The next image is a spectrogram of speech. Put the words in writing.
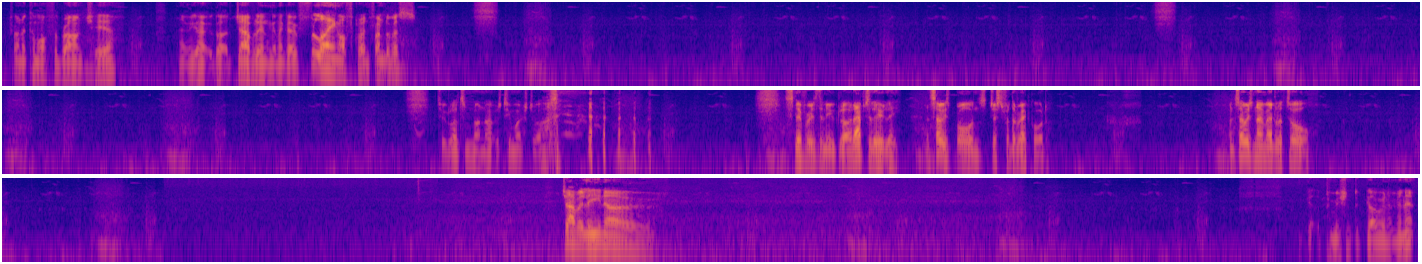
Trying to come off the branch here. There we go. We've got a javelin going to go flying off in front of us. Too glad some no, it was too much to ask. Sliver is the new Glod, absolutely. And so is Brawns, just for the record. And so is no medal at all. Javelino. Get the permission to go in a minute.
